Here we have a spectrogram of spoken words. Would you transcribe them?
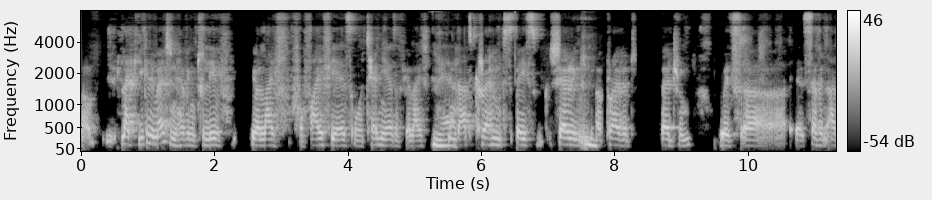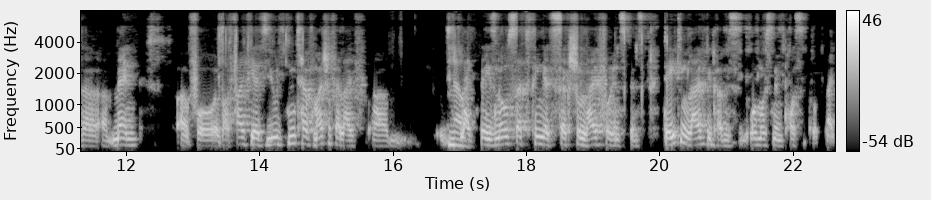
uh, like you can imagine having to live your life for five years or 10 years of your life yeah. in that cramped space, sharing a private bedroom with uh, seven other uh, men uh, for about five years, you didn't have much of a life. Um, no. Like there is no such thing as sexual life, for instance. Dating life becomes almost impossible. Like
